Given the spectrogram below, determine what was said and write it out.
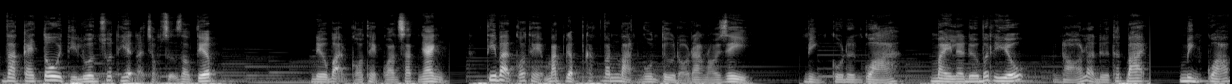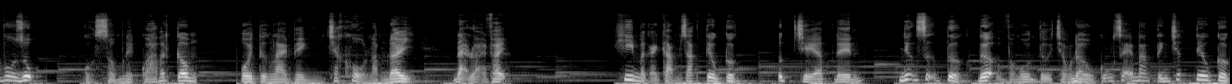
và cái tôi thì luôn xuất hiện ở trong sự giao tiếp. Nếu bạn có thể quan sát nhanh thì bạn có thể bắt gặp các văn bản ngôn từ đó đang nói gì. Mình cô đơn quá, mày là đứa bất hiếu, nó là đứa thất bại, mình quá vô dụng, cuộc sống này quá bất công, ôi tương lai mình chắc khổ lắm đây, đại loại vậy. Khi mà cái cảm giác tiêu cực, ức chế ập đến, những sự tưởng tượng và ngôn từ trong đầu cũng sẽ mang tính chất tiêu cực,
